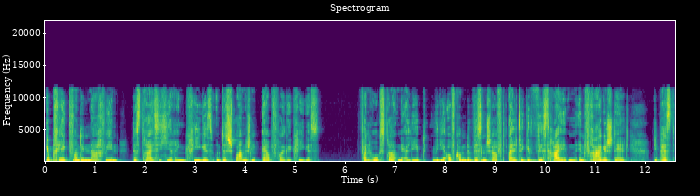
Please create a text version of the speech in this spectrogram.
geprägt von den Nachwehen des Dreißigjährigen Krieges und des Spanischen Erbfolgekrieges. Van Hoogstraten erlebt, wie die aufkommende Wissenschaft alte Gewissheiten in Frage stellt, die Pest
